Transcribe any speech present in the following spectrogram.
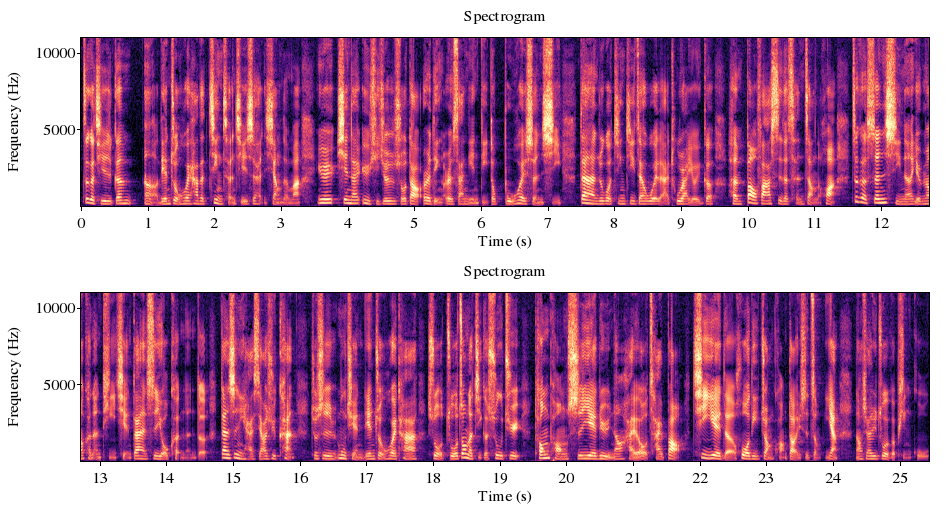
这个其实跟呃联准会它的进程其实是很像的嘛，因为现在预期就是说到二零二三年底都不会升息。但如果经济在未来突然有一个很爆发式的成长的话，这个升息呢，有没有可？可能提前，当然是有可能的，但是你还是要去看，就是目前联准会它所着重的几个数据：通膨、失业率，然后还有财报、企业的获利状况到底是怎么样，然后需要去做一个评估。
